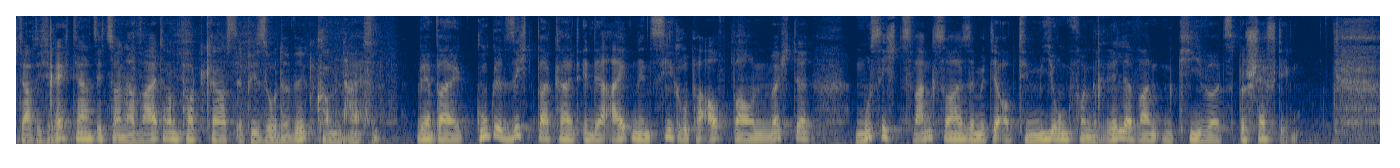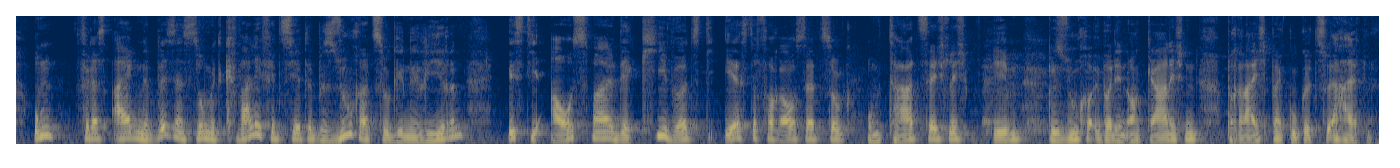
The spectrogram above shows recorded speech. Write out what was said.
Ich darf dich recht herzlich zu einer weiteren Podcast-Episode willkommen heißen. Wer bei Google Sichtbarkeit in der eigenen Zielgruppe aufbauen möchte, muss sich zwangsweise mit der Optimierung von relevanten Keywords beschäftigen. Um für das eigene Business somit qualifizierte Besucher zu generieren, ist die Auswahl der Keywords die erste Voraussetzung, um tatsächlich eben Besucher über den organischen Bereich bei Google zu erhalten.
